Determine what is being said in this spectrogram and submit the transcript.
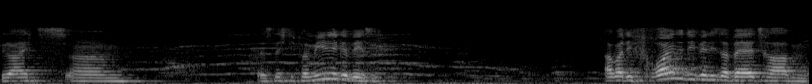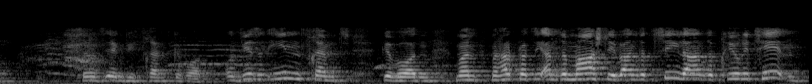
Vielleicht ähm, ist es nicht die Familie gewesen. Aber die Freunde, die wir in dieser Welt haben, sind uns irgendwie fremd geworden. Und wir sind ihnen fremd geworden. Man, man hat plötzlich andere Maßstäbe, andere Ziele, andere Prioritäten.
